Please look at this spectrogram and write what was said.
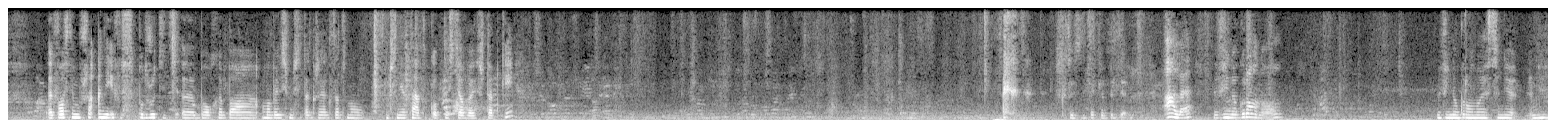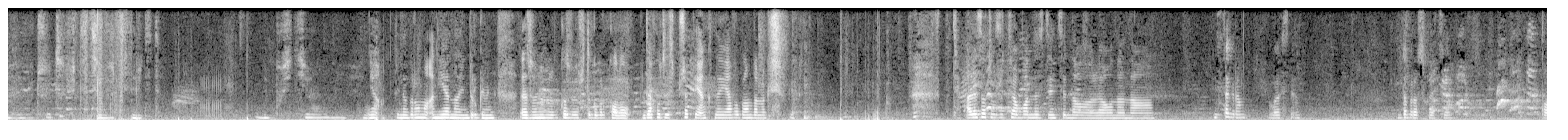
E, Właśnie muszę Anię podrzucić, e, bo chyba umawialiśmy się tak, że jak zaczną, czy nie ta, tylko od teściowej szczepki. Ktoś z takie będzie. Ale winogrono winogrono jeszcze nie nie czy, czy, nie puściło mi. Nie, winogrono ani jedno, ani drugie leżą nie tylko już tego balkonu. Zachód jest przepiękny, ja wyglądam jak śmierć. Ale za to wrzuciłam ładne zdjęcie do Leona na Instagram. Właśnie. Dobra, słuchajcie.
